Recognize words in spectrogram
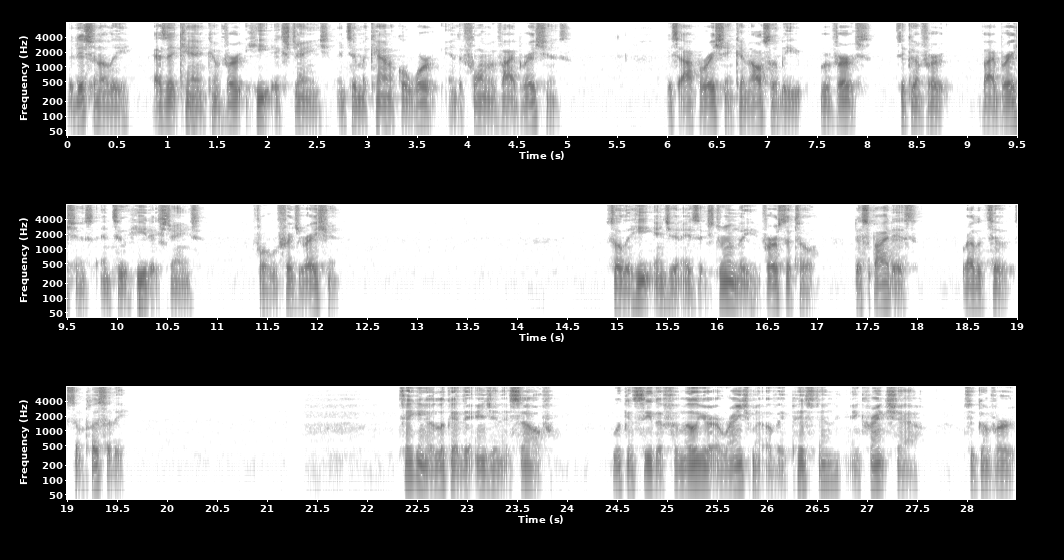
Additionally, as it can convert heat exchange into mechanical work in the form of vibrations, its operation can also be reversed to convert vibrations into heat exchange for refrigeration. So the heat engine is extremely versatile despite its relative simplicity. Taking a look at the engine itself, we can see the familiar arrangement of a piston and crankshaft to convert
